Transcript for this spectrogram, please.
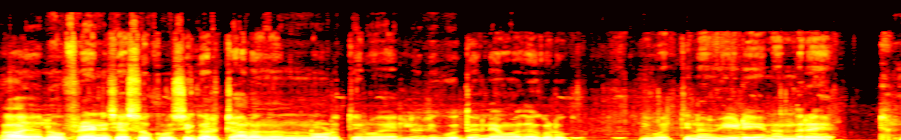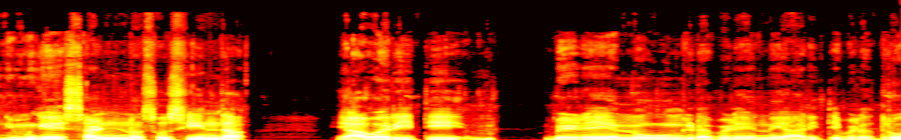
ಹಲೋ ಫ್ರೆಂಡ್ಸ್ ಯಶು ಕೃಷಿಕರ ಚಾನಲನ್ನು ನೋಡುತ್ತಿರುವ ಎಲ್ಲರಿಗೂ ಧನ್ಯವಾದಗಳು. ಇವತ್ತಿನ ವಿಡಿಯೋ ಏನಂದರೆ, ನಿಮಗೆ ಸಣ್ಣ ಸೊಸಿಯಿಂದ ಯಾವ ರೀತಿ ಬೆಳೆಯನ್ನು ಹೂಗಿಡ ಬೆಳೆಯನ್ನು ಯಾವ ರೀತಿ ಬೆಳೆದ್ರು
